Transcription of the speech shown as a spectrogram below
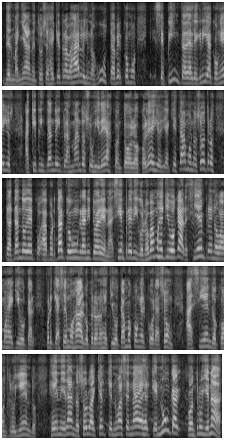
del mañana, entonces hay que trabajarlos y nos gusta ver cómo se pinta de alegría con ellos, aquí pintando y plasmando sus ideas con todos los colegios. Y aquí estamos nosotros tratando de aportar con un granito de arena, siempre digo, nos vamos a equivocar, siempre nos vamos a equivocar, porque hacemos algo, pero nos equivocamos con el corazón, haciendo, construyendo, generando, generando. Solo aquel que no hace nada es el que nunca construye nada.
